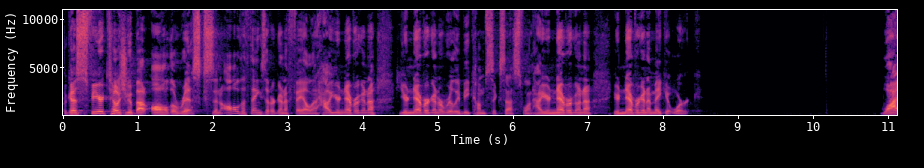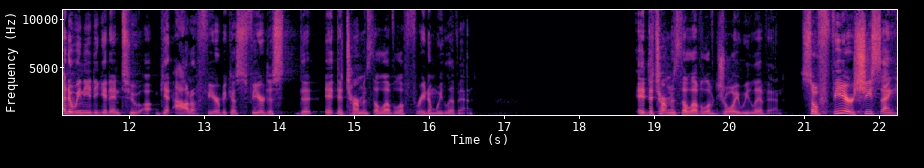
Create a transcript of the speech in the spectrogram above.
Because fear tells you about all the risks and all the things that are gonna fail and how you're never gonna, you're never gonna really become successful and how you're never gonna, you're never gonna make it work. Why do we need to get into, uh, get out of fear? Because fear just, it determines the level of freedom we live in. It determines the level of joy we live in. So, fear, she's saying,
